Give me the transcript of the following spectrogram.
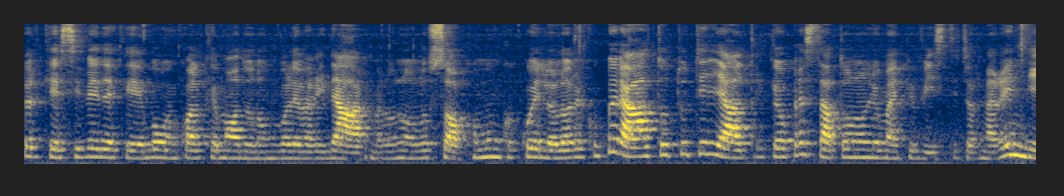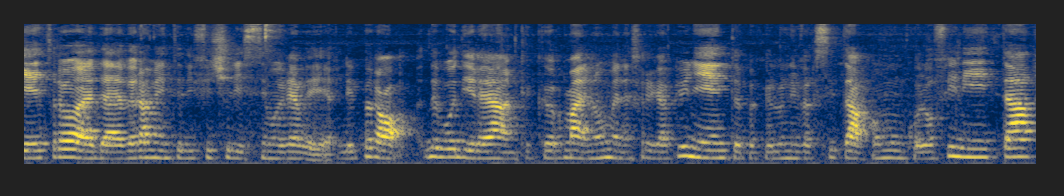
perché si vede che boh, in qualche modo non voleva ridarmelo, non lo so, comunque quello l'ho recuperato, tutti gli altri che ho prestato non li ho mai più visti tornare indietro ed è veramente difficilissimo riaverli, però devo dire anche che ormai non me ne frega più niente perché l'università comunque l'ho finita,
